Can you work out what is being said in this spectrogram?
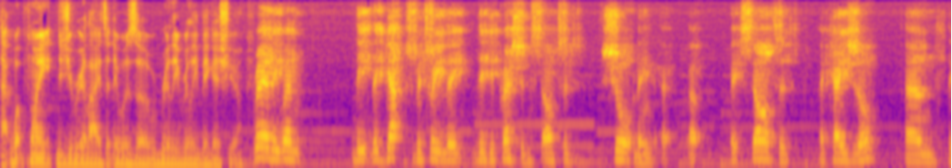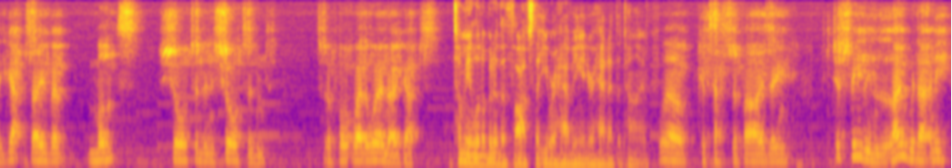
At what point did you realize that it was a really, really big issue? Really, when the, the gaps between the, the depression started shortening, uh, uh, it started occasional, and the gaps over months shortened and shortened to a point where there were no gaps. Tell me a little bit of the thoughts that you were having in your head at the time. Well, catastrophizing, just feeling low without any,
